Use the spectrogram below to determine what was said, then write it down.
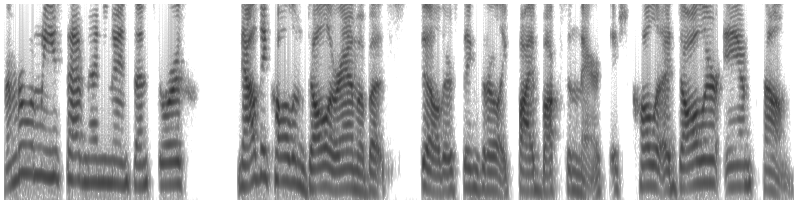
Remember when we used to have 99 cent stores? Now they call them Dollarama, but still, there's things that are like five bucks in there. They should call it a dollar and some.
